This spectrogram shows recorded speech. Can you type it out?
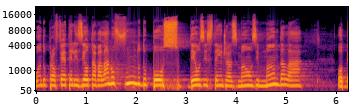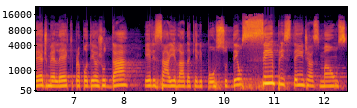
Quando o profeta Eliseu estava lá no fundo do poço, Deus estende as mãos e manda lá Obed-Meleque para poder ajudar ele sair lá daquele poço. Deus sempre estende as mãos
